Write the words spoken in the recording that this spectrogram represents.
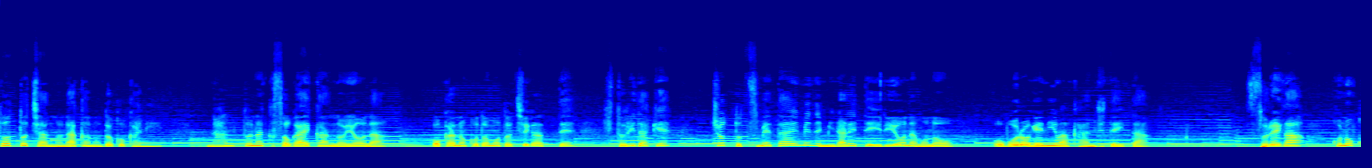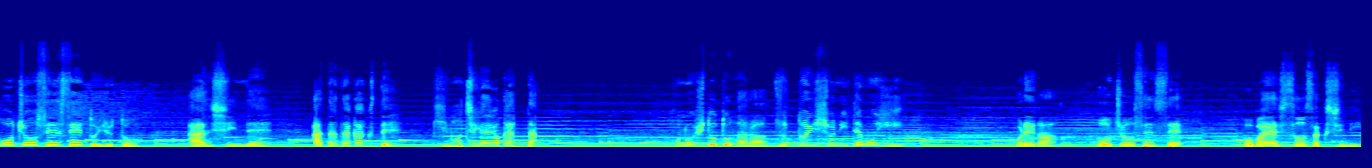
トットちゃんの中のどこかになんとなく疎外感のような他の子供と違って一人だけちょっと冷たい目で見られているようなものをおぼろげには感じていた。それがこの校長先生といると安心で暖かくて気持ちが良かった。この人とならずっと一緒にいてもいい。これが校長先生、小林創作士に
